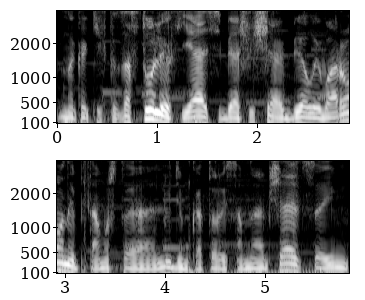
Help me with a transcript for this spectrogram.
на каких-то застольях я себя ощущаю белой вороной, потому что людям, которые со мной общаются, им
